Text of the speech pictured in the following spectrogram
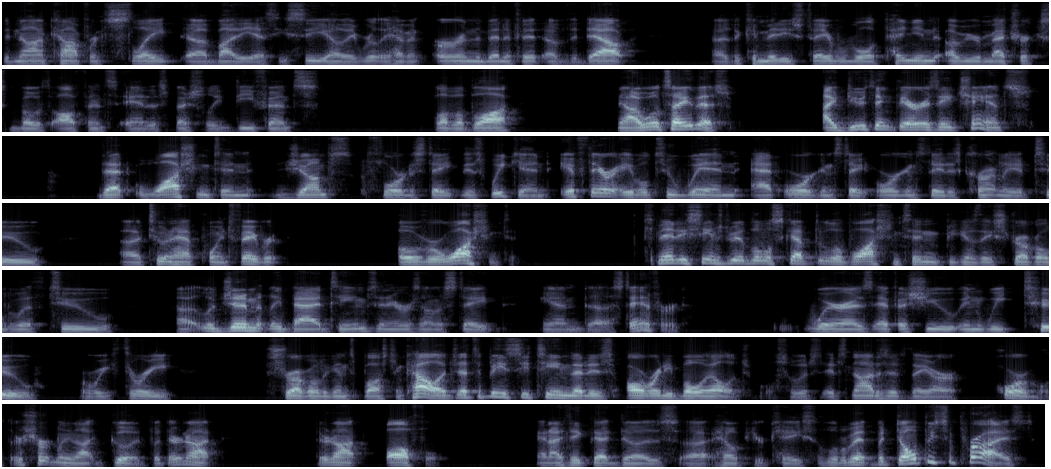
the non conference slate uh, by the SEC, how they really haven't earned the benefit of the doubt, uh, the committee's favorable opinion of your metrics, both offense and especially defense, blah, blah, blah. Now, I will tell you this I do think there is a chance that Washington jumps Florida State this weekend if they're able to win at Oregon State. Oregon State is currently a two uh, two and a half point favorite over Washington. Committee seems to be a little skeptical of Washington because they struggled with two uh, legitimately bad teams in Arizona State and uh, Stanford, whereas FSU in week two or week three struggled against Boston College. That's a BC team that is already bowl eligible, so it's it's not as if they are horrible. They're certainly not good, but they're not they're not awful, and I think that does uh, help your case a little bit. But don't be surprised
